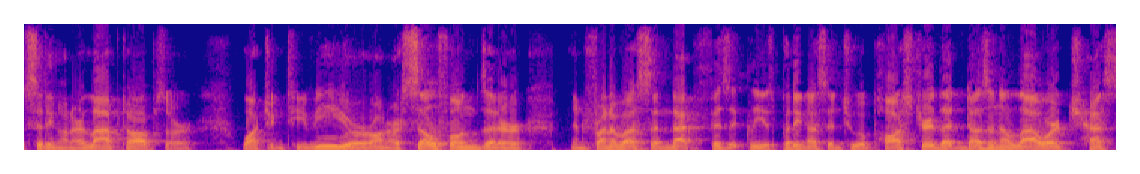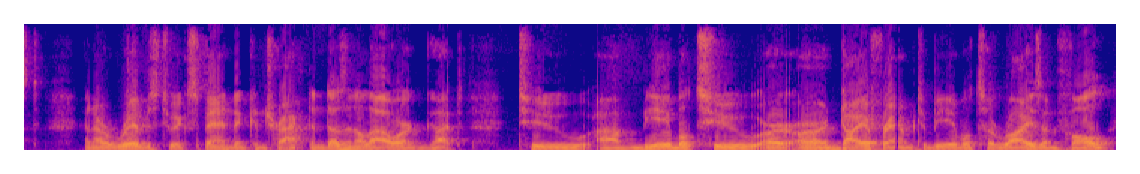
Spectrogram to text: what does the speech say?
sitting on our laptops or watching TV or on our cell phones that are in front of us. And that physically is putting us into a posture that doesn't allow our chest and our ribs to expand and contract and doesn't allow our gut to um, be able to, or, or a diaphragm to be able to rise and fall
